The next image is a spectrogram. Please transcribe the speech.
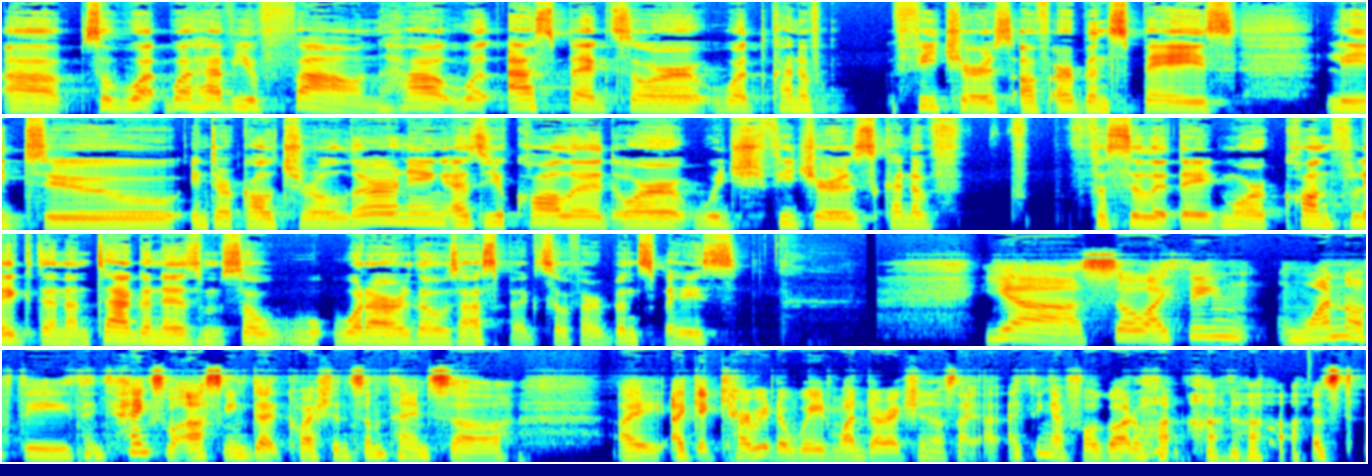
uh, so what what have you found? How what aspects or what kind of features of urban space lead to intercultural learning as you call it or which features kind of facilitate more conflict and antagonism? So what are those aspects of urban space? Yeah so i think one of the thanks for asking that question. Sometimes uh I, I get carried away in one direction. I was like, I, think I forgot what Anna asked,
